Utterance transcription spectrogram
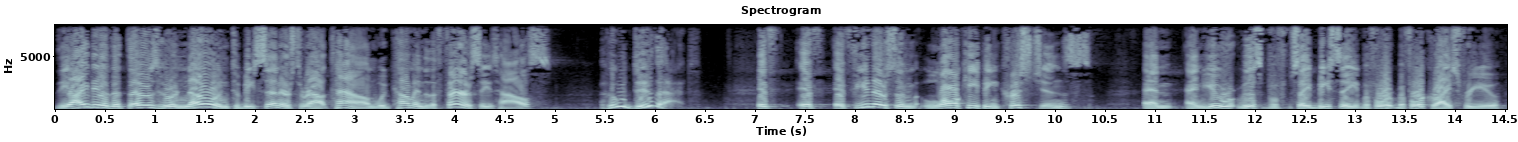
the idea that those who are known to be sinners throughout town would come into the Pharisees' house, who would do that? If, if, if you know some law-keeping Christians, and, and you, this say BC, before, before Christ for you,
